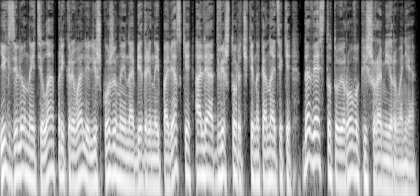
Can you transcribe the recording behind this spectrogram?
Их зеленые тела прикрывали лишь кожаные набедренные повязки а две шторочки на канатике, да вязь татуировок и шрамирования.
